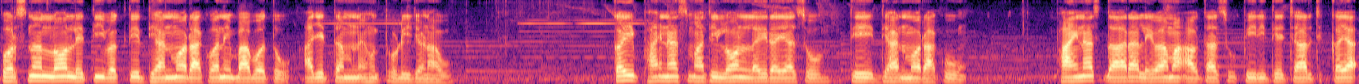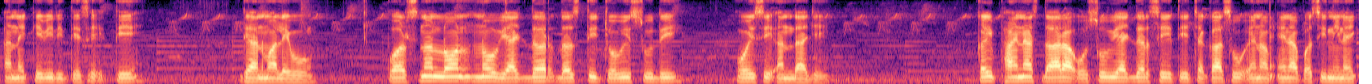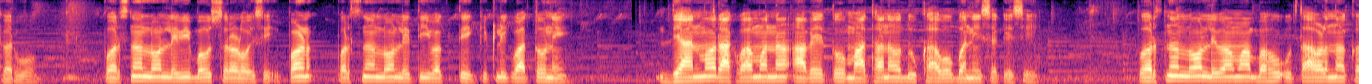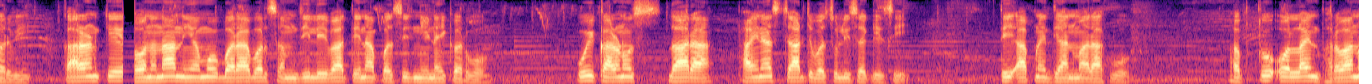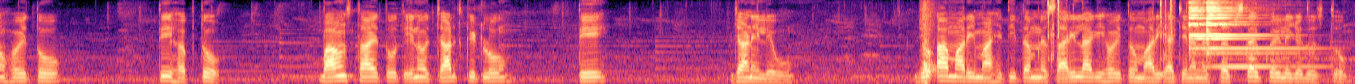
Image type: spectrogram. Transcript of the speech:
Personal loan લેતી વખતે ધ્યાનમાં રાખવાની બાબતો આજે તમને હું થોડી જણાવું. કઈ ફાઇનાન્સમાંથી લોન લઈ રહ્યા છો તે ધ્યાનમાં રાખવું. ફાઇનાન્સ દ્વારા લેવામાં આવતા સુપી રીતે ચાર્જ કયા અને કેવી રીતે છે તે ધ્યાનમાં લેવો. પર્સનલ લોનનો વ્યાજદર દસથી ચોવીસ સુધી હોય છે અંદાજે. કઈ ફાઇનાન્સ દ્વારા ઓછું વ્યાજદર છે તે ચકાસવું એના એના પછી નિર્ણય કરવો. પર્સનલ લોન લેવી બહુ સરળ હોય છે, પણ પર્સનલ લોન લેતી વખતે કેટલીક વાતોને ધ્યાનમાં રાખવામાં ન આવે તો માથાનો દુખાવો બની શકે છે. પર્સનલ લોન લેવામાં બહુ ઉતાવળ ન કરવી, કારણ કે લોનના નિયમો બરાબર સમજી લેવા તેના પછી જ નિર્ણય કરવો. કોઈ કારણો દ્વારા ફાઇનાન્સ ચાર્જ વસૂલી શકે છે, તે આપણે ધ્યાનમાં રાખવું. હપ્તો ઓનલાઈન ભરવાનો હોય તો તે હપ્તો બાઉન્સ થાય તો તેનો ચાર્જ કેટલો તે જાણી લેવું. જો આ મારી માહિતી તમને સારી લાગી હોય તો મારી આ ચેનલને સબસ્ક્રાઈબ કરી લેજો દોસ્તો.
